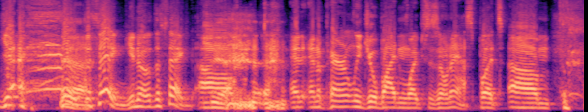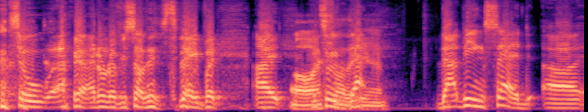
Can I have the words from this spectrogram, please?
Yeah, yeah. the thing, you know, the thing. Um, yeah. and, and apparently Joe Biden wipes his own ass. But um, so uh, I don't know if you saw this today, but I. Oh, I so saw that. that yeah. That being said, uh,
